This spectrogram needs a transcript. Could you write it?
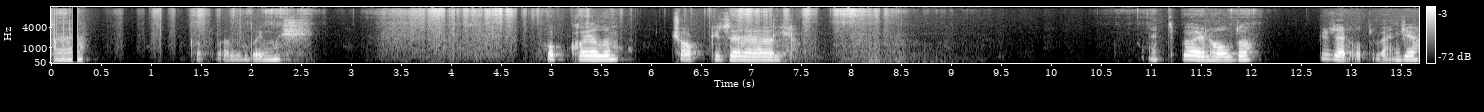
Hı. Kapılar buradaymış. Hop koyalım. Çok güzel. Evet böyle oldu. Güzel oldu bence.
